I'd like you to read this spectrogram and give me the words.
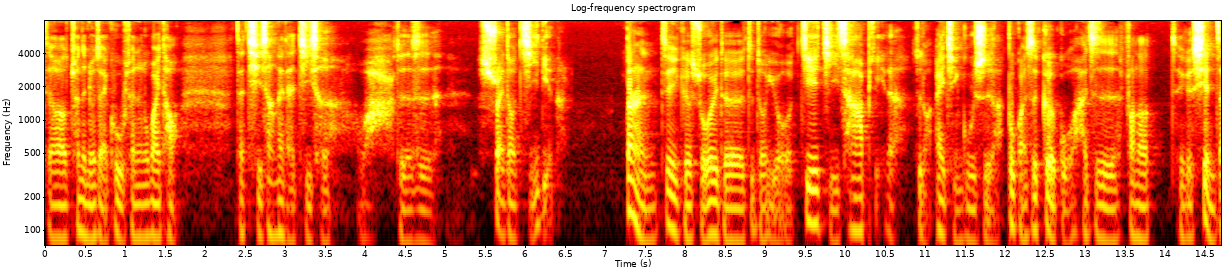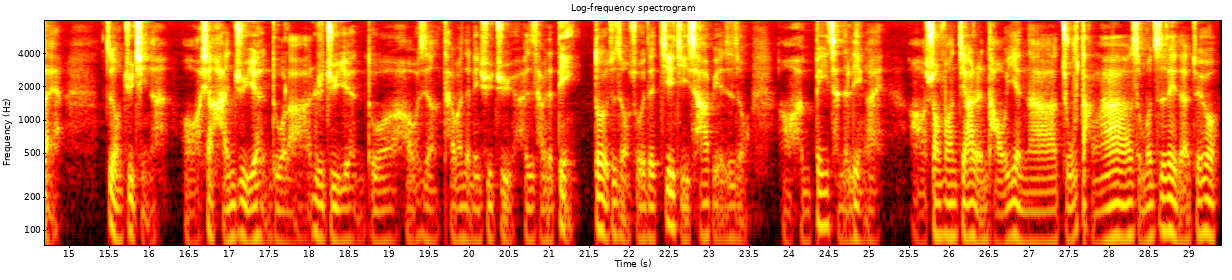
只要穿着牛仔裤，穿着个外套，再骑上那台机车，哇，真的是。帅到极点了！当然，这个所谓的这种有阶级差别的这种爱情故事啊，不管是各国还是放到这个现在啊，这种剧情啊，哦，像韩剧也很多啦，日剧也很多，或是像台湾的连续剧，还是台湾的电影，都有这种所谓的阶级差别，这种啊很悲惨的恋爱。啊，双方家人讨厌啊，阻挡啊，什么之类的，最后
